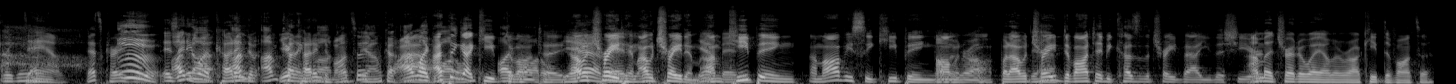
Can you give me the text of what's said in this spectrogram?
we're ah, doing. Damn, that's crazy. Ugh, Is I'm anyone not. cutting? I'm, De- I'm you're cutting cutting Devonta. Devonta. Yeah, I'm cut- Wow. I like. I think Waddle. I keep I like Devonta. I would Yeah, trade baby. him. I would trade him. Yeah, I'm baby. keeping. I'm obviously keeping Amon Amon Ra. Ra, but I would Yeah. trade Devonta because of the trade value this year. I'm gonna trade away Amon Ra, keep Devonta.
